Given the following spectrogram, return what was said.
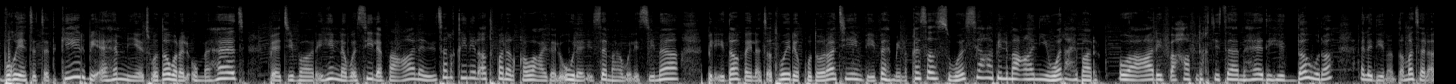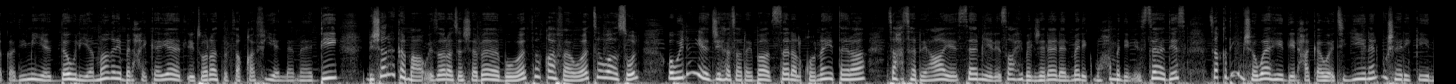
بغية التذكير بأهمية ودور الأمهات باعتبارهن وسيلة فعالة لتلقين الأطفال القواعد الأولى للسمع والاستماع بالإضافة إلى تطوير قدراتهم في فهم القصص واستيعاب المعاني والعبر. وعرف حفل اختتام هذه الدورة الذي نظمتها الأكاديمية الدولية مغرب الحكايات لتراث الثقافي اللامادي بشراكة مع وزارة الشباب والثقافة والتواصل وولاية جهة الرباط سال القنيطرة تحت الرعاية السامية لصاحب الجلالة الملك محمد السادس تقديم شواهد للحكواتيين المشاركين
